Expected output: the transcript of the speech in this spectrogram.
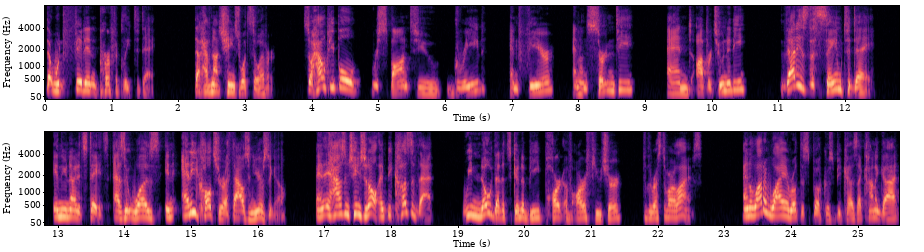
that would fit in perfectly today that have not changed whatsoever. So, how people respond to greed and fear and uncertainty and opportunity, that is the same today in the United States as it was in any culture a thousand years ago. And it hasn't changed at all. And because of that, we know that it's going to be part of our future for the rest of our lives. And a lot of why I wrote this book was because I kind of got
